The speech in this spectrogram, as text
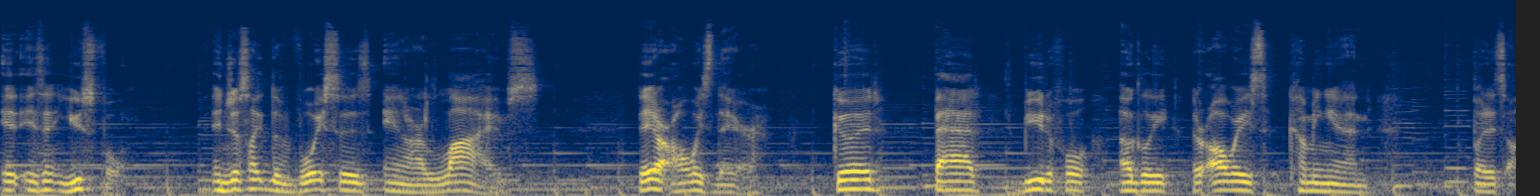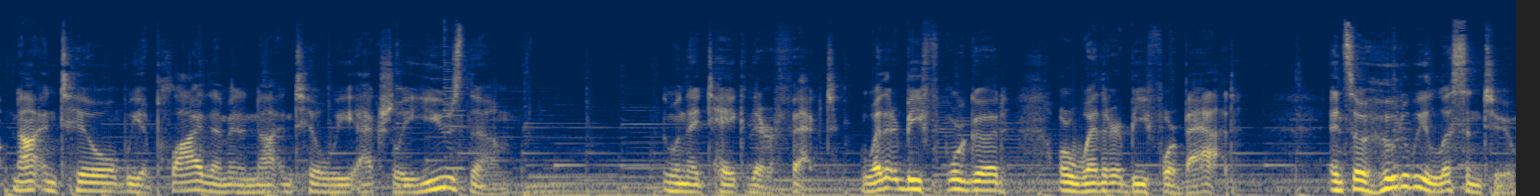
it isn't useful. And just like the voices in our lives, they are always there good, bad, beautiful, ugly, they're always coming in. But it's not until we apply them and not until we actually use them when they take their effect, whether it be for good or whether it be for bad. And so, who do we listen to?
